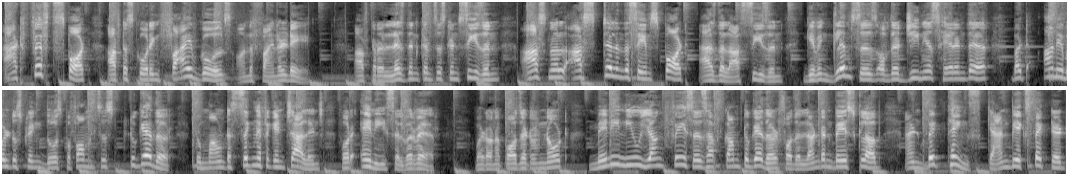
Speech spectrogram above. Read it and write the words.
at 5th spot after scoring 5 goals on the final day. After a less than consistent season, Arsenal are still in the same spot as the last season, giving glimpses of their genius here and there, but unable to string those performances together to mount a significant challenge for any silverware. But on a positive note, many new young faces have come together for the London based club, and big things can be expected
